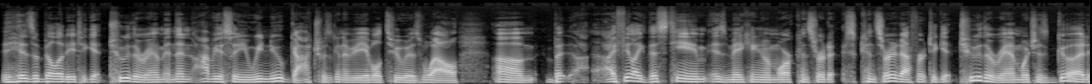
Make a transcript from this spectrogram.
his ability to get to the rim, and then obviously we knew Gach was going to be able to as well. Um, but I- feel like this team is making a more concerted concerted effort to get to the rim, which is good.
